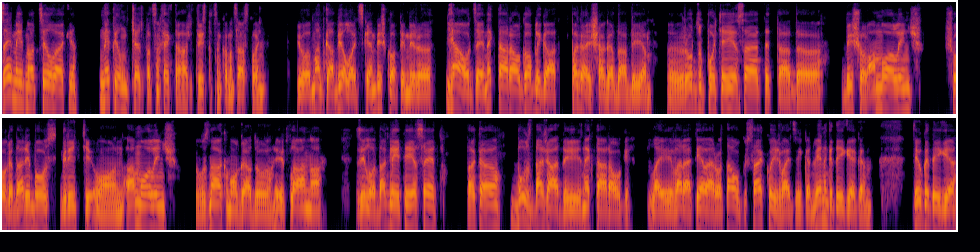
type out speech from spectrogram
zemi no cilvēkiem. Nepilni 14 hektāri, 13,8. Jo man kā bioloģiskajam biškopim ir uh, jāaudzē nektāra auga obligāti. Pagājušā gadā bija uh, rudzu puķa iesēti, tad uh, bišu amoliņš, šogad arī būs griķi un amoliņš. Uz nākamo gadu ir plāno zilo daglīti iesēt. Tā kā būs dažādi nektāra augi. Lai varētu ievērot augu seku, ir vajadzīgi gan viengadīgie, gan divgadīgie.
